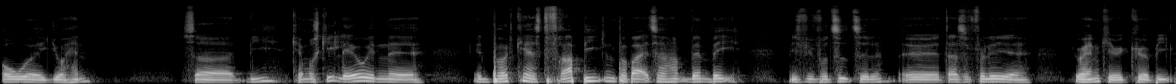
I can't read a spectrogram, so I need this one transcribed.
og øh, Johan. Så vi kan måske lave en, øh, en podcast fra bilen på vej til ham, hvem ved, hvis vi får tid til det. Øh, der er selvfølgelig, øh, Johan kan jo ikke køre bil,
